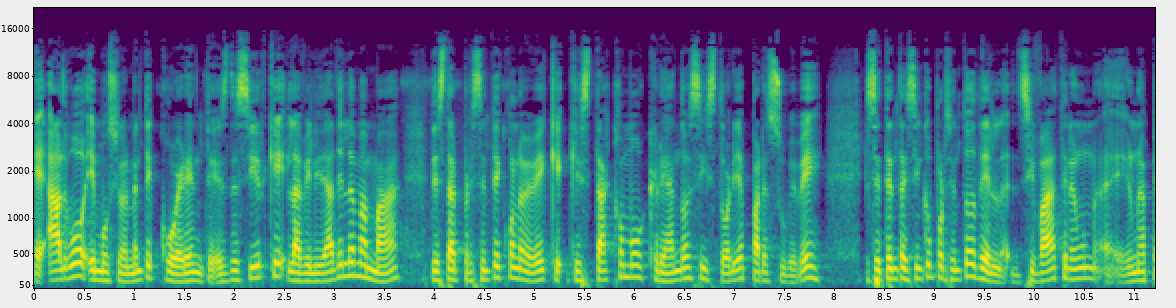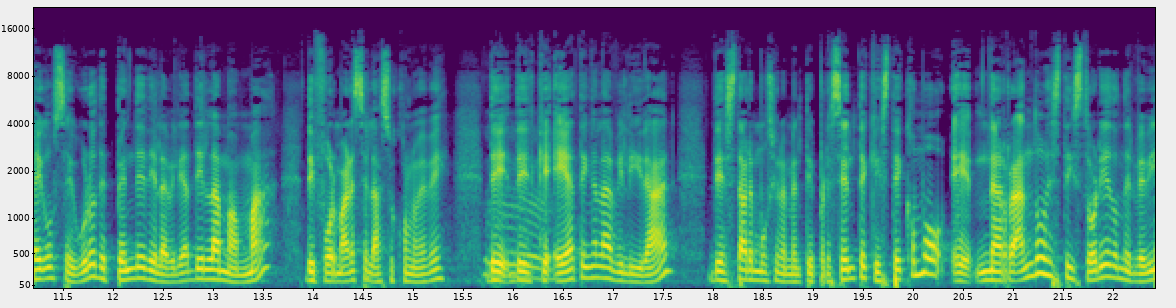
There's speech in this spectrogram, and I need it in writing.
eh, algo emocionalmente coherente. Es decir, que la habilidad de la mamá de estar presente con la bebé, que, que está como creando esa historia para su bebé. El 75% del, si va a tener un, eh, un, apego seguro, depende de la habilidad de la mamá de formar ese lazo con la bebé. De, de que mm. ella tenga la habilidad de estar emocionalmente presente, que esté como eh, narrando esta historia donde el bebé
